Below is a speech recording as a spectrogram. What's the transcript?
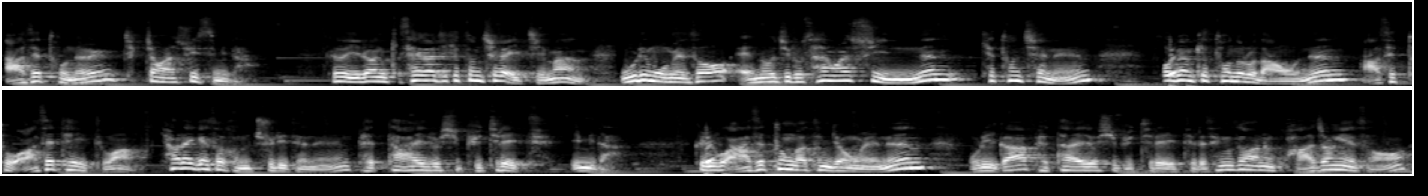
아세톤을 측정할 수 있습니다 그래서 이런 세 가지 케톤체가 있지만 우리 몸에서 에너지로 사용할 수 있는 케톤체는 소변 케톤으로 나오는 acetoacetate와 혈액에서 검출이 되는 beta-hydroxybutyrate입니다. 그리고 아세톤 같은 경우에는 우리가 beta-hydroxybutyrate를 생성하는 과정에서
